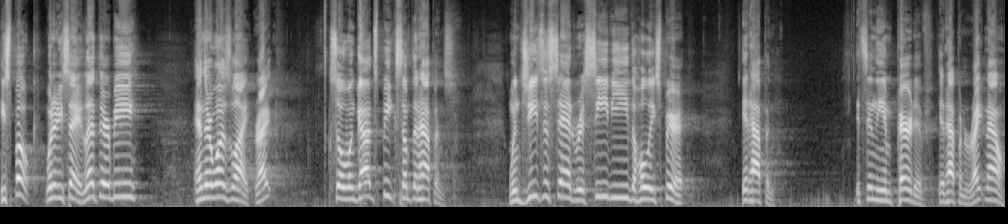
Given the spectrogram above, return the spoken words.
He spoke. What did He say? Let there be, and there was light, right? So when God speaks, something happens. When Jesus said, Receive ye the Holy Spirit, it happened. It's in the imperative. It happened right now.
